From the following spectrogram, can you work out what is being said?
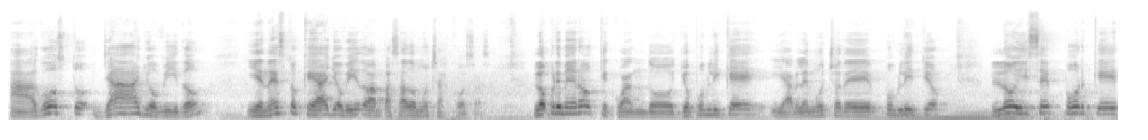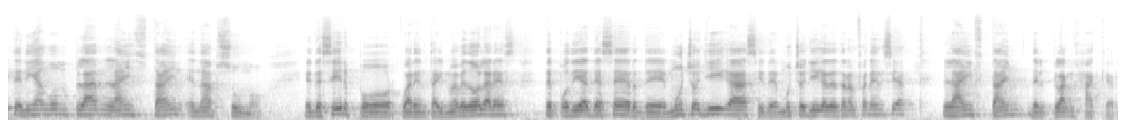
a agosto ya ha llovido y en esto que ha llovido han pasado muchas cosas. Lo primero que cuando yo publiqué y hablé mucho de Publitio, lo hice porque tenían un plan lifetime en AppSumo. Es decir, por 49 dólares te podías de hacer de muchos gigas y de muchos gigas de transferencia lifetime del plan hacker.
